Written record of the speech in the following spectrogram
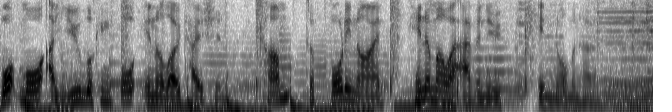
what more are you looking for in a location? Come to 49 Hinemoa Avenue in Normanhurst.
